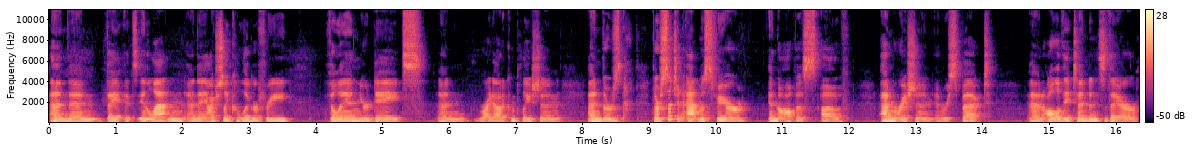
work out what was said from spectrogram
And then they it's in Latin and they actually calligraphy fill in your dates and write out a completion. And there's there's such an atmosphere in the office of admiration and respect and all of the attendants there.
